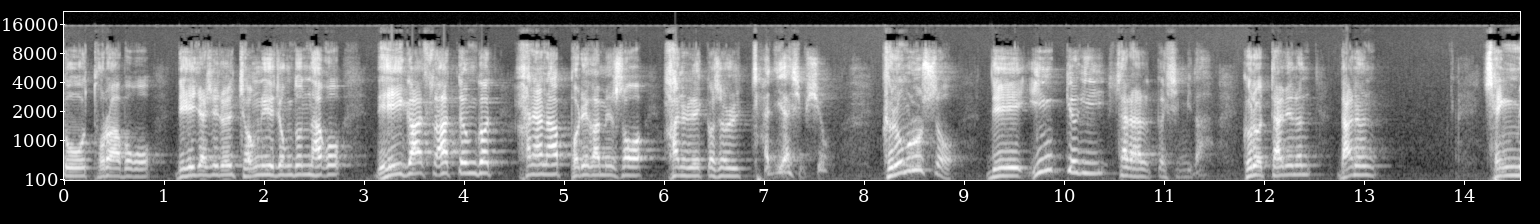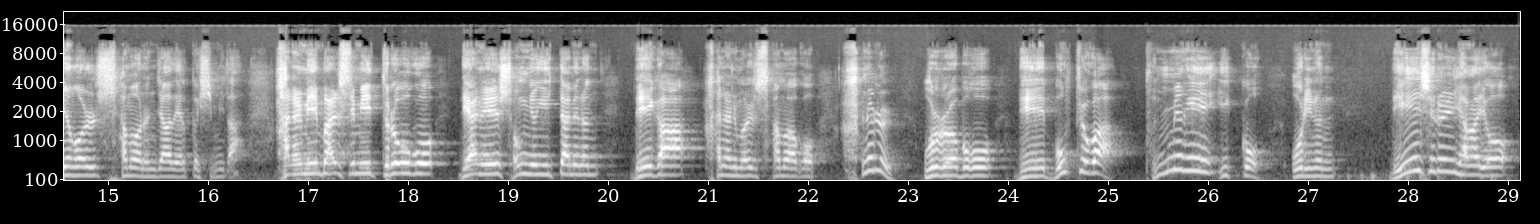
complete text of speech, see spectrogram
또 돌아보고 내 자신을 정리해 정돈하고 내가 쌓았던 것 하나하나 버려가면서 하늘의 것을 차지하십시오. 그럼으로써 내 인격이 살아날 것입니다. 그렇다면 나는 생명을 사모하는 자가 될 것입니다. 하나님의 말씀이 들어오고 내 안에 성령이 있다면 내가 하나님을 사모하고 하늘을 우러러보고 내 목표가 분명히 있고 우리는 내세를 향하여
